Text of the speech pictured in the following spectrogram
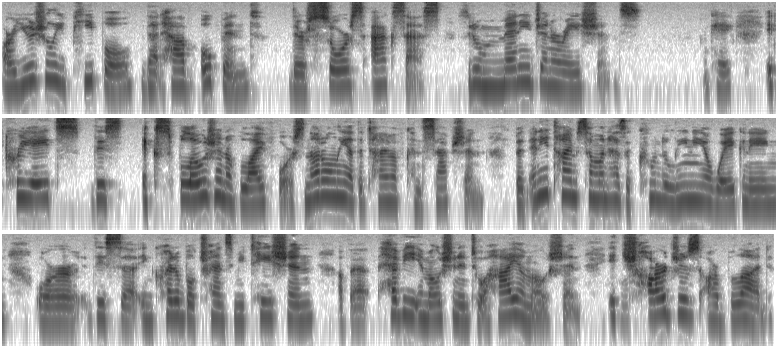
are usually people that have opened their source access through many generations. Okay, it creates this explosion of life force, not only at the time of conception, but anytime someone has a Kundalini awakening or this uh, incredible transmutation of a heavy emotion into a high emotion, it charges our blood,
